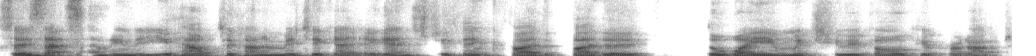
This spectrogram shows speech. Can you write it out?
So is that something that you help to kind of mitigate against, do you think, by the by the, the way in which you evolve your product?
